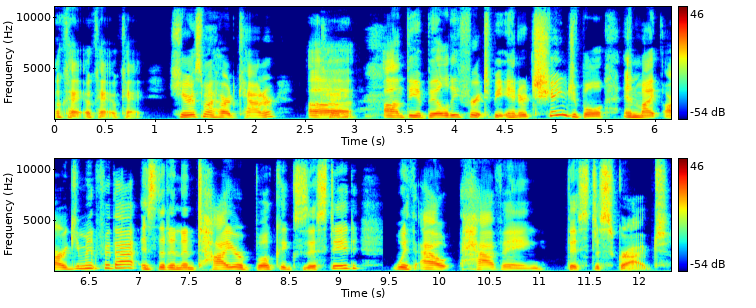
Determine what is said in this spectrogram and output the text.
Okay, okay, okay. Here's my hard counter. Uh, Okay. on the ability for it to be interchangeable, and my argument for that is that an entire book existed without having this described.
